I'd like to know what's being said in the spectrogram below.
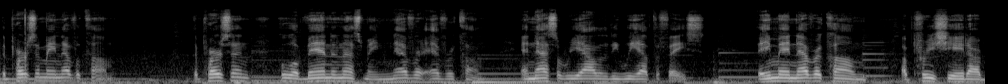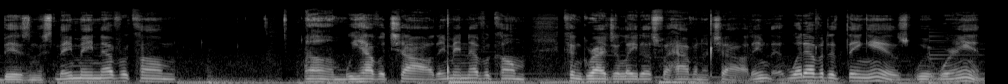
the person may never come. The person who abandoned us may never ever come. And that's a reality we have to face. They may never come appreciate our business. They may never come um, we have a child. They may never come congratulate us for having a child. They, whatever the thing is, we're, we're in.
